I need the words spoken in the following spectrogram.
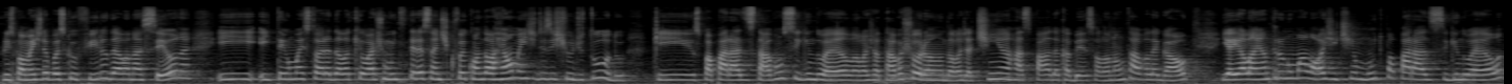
principalmente depois que o filho dela nasceu, né, e, e tem uma história dela que eu acho muito interessante, que foi quando ela realmente desistiu de tudo, que os paparazzi estavam seguindo ela, ela já estava chorando, ela já tinha raspado a cabeça, ela não estava legal. E aí ela entra numa loja e tinha muito paparazzi seguindo ela,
